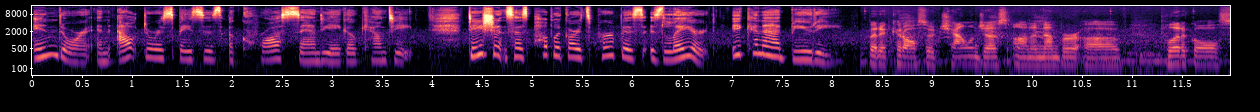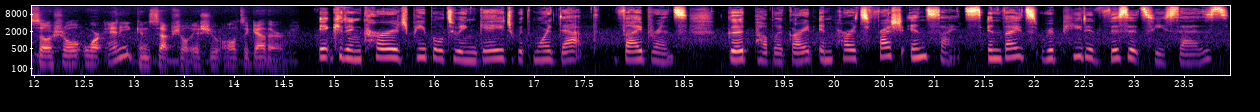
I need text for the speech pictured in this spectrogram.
indoor and outdoor spaces across San Diego County. Daichendt says public art's purpose is layered. It can add beauty. But it could also challenge us on a number of political, social, or any conceptual issue altogether. It could encourage people to engage with more depth vibrance. Good public art imparts fresh insights, invites repeated visits, he says.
